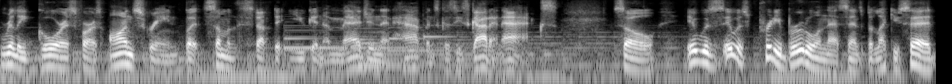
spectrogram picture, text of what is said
really gore as far as on screen but some of the stuff that you can imagine that happens because he's got an axe so it was it was pretty brutal in that sense but like you said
